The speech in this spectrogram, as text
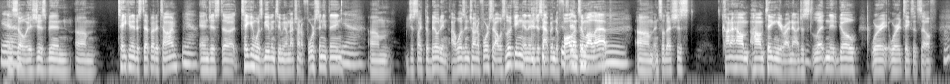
yeah, and so it's just been um, taking it a step at a time yeah, and just uh, taking what's given to me. I'm not trying to force anything. yeah. Um, just like the building, I wasn't trying to force it. I was looking, and then it just happened to Just fall into my lap. Mm. Um, and so that's just kind of how I'm how I'm taking it right now. Just letting it go where it where it takes itself, Okay.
